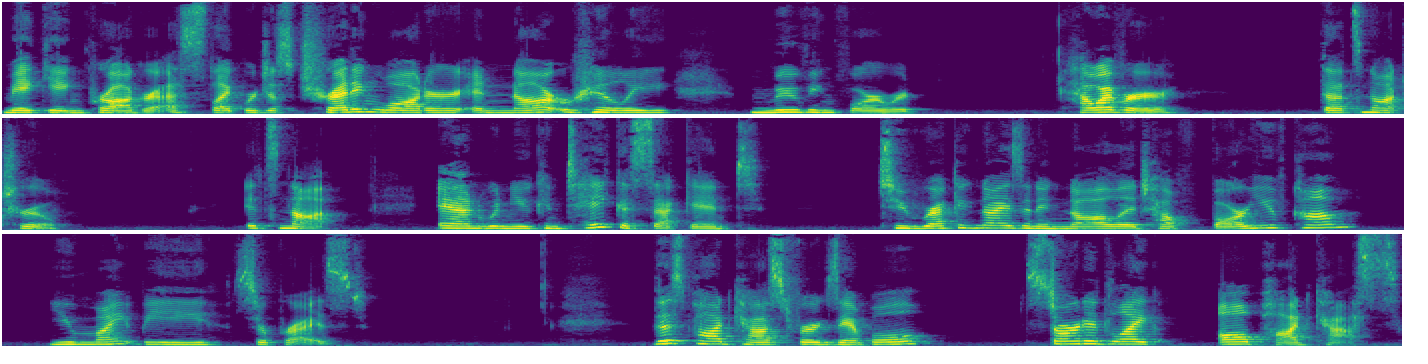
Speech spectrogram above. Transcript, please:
making progress. Like we're just treading water and not really moving forward. However, that's not true. It's not. And when you can take a second to recognize and acknowledge how far you've come, you might be surprised. This podcast, for example, started like all podcasts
